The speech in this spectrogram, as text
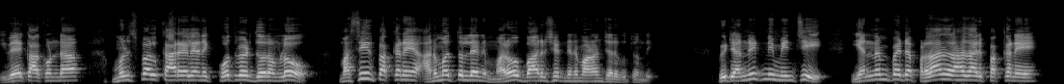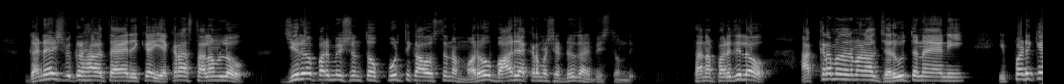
ఇవే కాకుండా మున్సిపల్ కార్యాలయానికి కోతవేటు దూరంలో మసీద్ పక్కనే అనుమతులు లేని మరో భారీ షెడ్ నిర్మాణం జరుగుతుంది. వీటన్నిటిని మించి ఎన్నంపేట ప్రధాన రహదారి పక్కనే గణేష్ విగ్రహాల తయారీకి ఎకరా స్థలంలో జీరో పర్మిషన్తో పూర్తి కావస్తున్న మరో భారీ అక్రమ షెడ్డు కనిపిస్తుంది. తన పరిధిలో అక్రమ నిర్మాణాలు జరుగుతున్నాయని ఇప్పటికే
